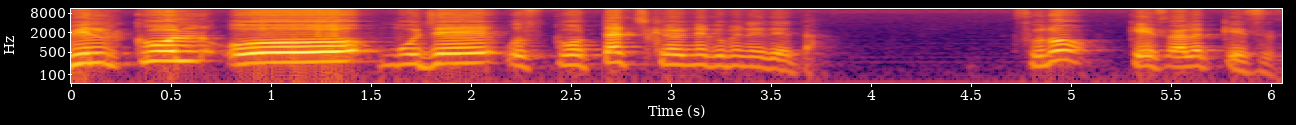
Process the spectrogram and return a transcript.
बिल्कुल वो मुझे उसको टच करने को भी नहीं देता। सुनो केस अलग केसेस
